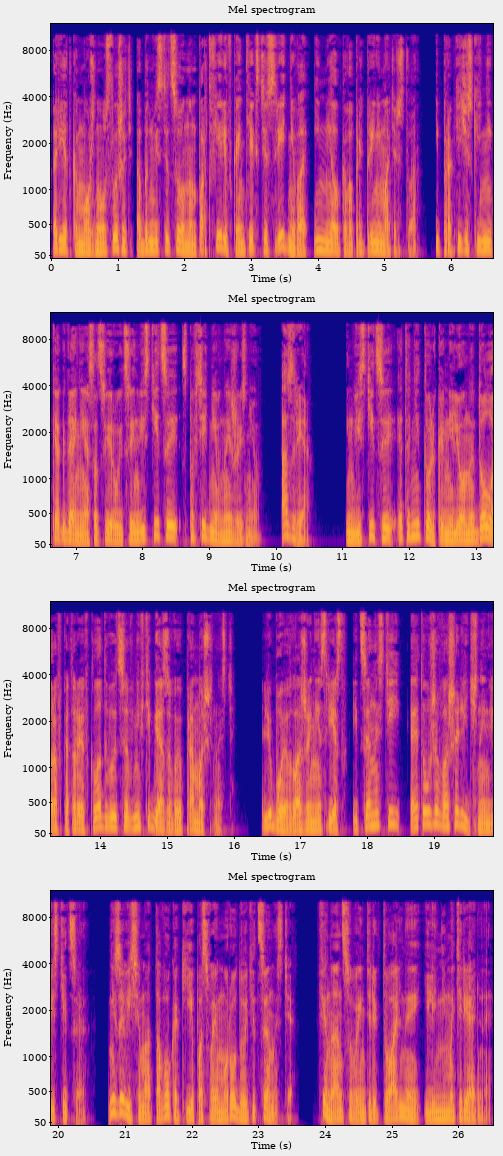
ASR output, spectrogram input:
редко можно услышать об инвестиционном портфеле в контексте среднего и мелкого предпринимательства, и практически никогда не ассоциируется инвестиции с повседневной жизнью. А зря. Инвестиции – это не только миллионы долларов, которые вкладываются в нефтегазовую промышленность. Любое вложение средств и ценностей – это уже ваша личная инвестиция, независимо от того, какие по своему роду эти ценности – финансовые, интеллектуальные или нематериальные.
